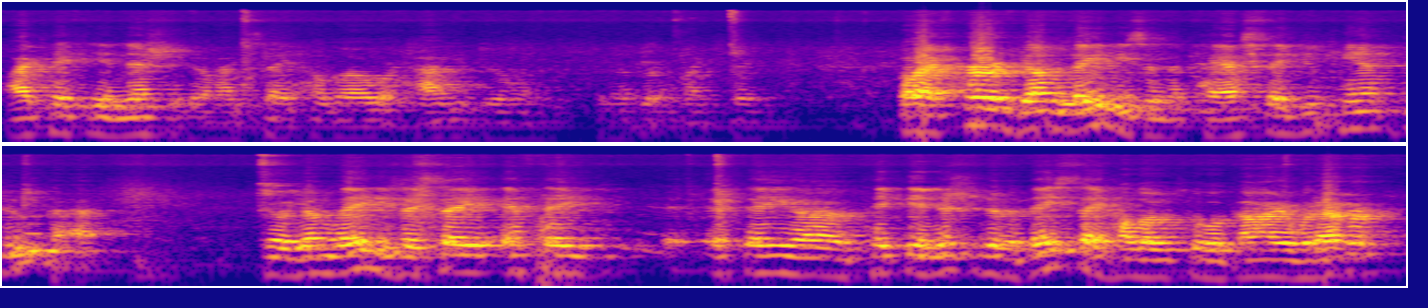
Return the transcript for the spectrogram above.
I take the initiative. I say hello or how you doing, whatever it might be. But I've heard young ladies in the past say you can't do that. You know, young ladies, they say if they if they uh, take the initiative, if they say hello to a guy or whatever,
